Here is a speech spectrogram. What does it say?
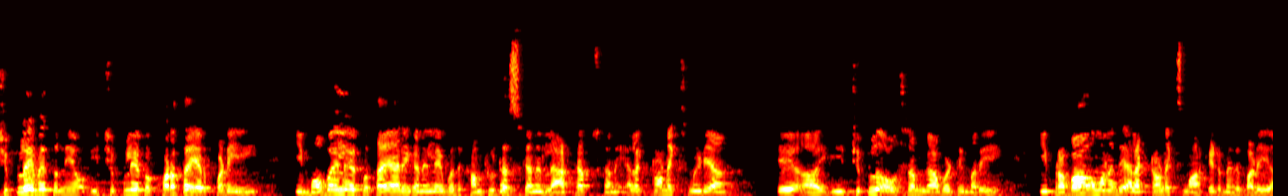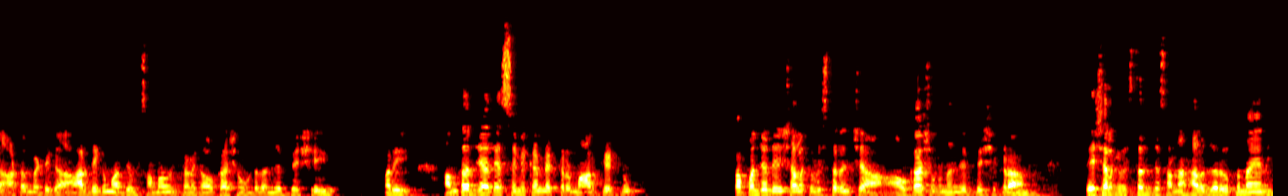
చిప్లు ఏవైతే ఉన్నాయో ఈ చిప్ల యొక్క కొరత ఏర్పడి ఈ మొబైల్ యొక్క తయారీ కానీ లేకపోతే కంప్యూటర్స్ కానీ ల్యాప్టాప్స్ కానీ ఎలక్ట్రానిక్స్ మీడియా ఈ చిప్లు అవసరం కాబట్టి మరి ఈ ప్రభావం అనేది ఎలక్ట్రానిక్స్ మార్కెట్ మీద పడి ఆటోమేటిక్గా ఆర్థిక మాధ్యం సంభవించడానికి అవకాశం ఉంటుందని చెప్పేసి మరి అంతర్జాతీయ సెమీకండక్టర్ మార్కెట్ను ప్రపంచ దేశాలకు విస్తరించే అవకాశం ఉందని చెప్పేసి ఇక్కడ దేశాలకు విస్తరించే సన్నాహాలు జరుగుతున్నాయని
